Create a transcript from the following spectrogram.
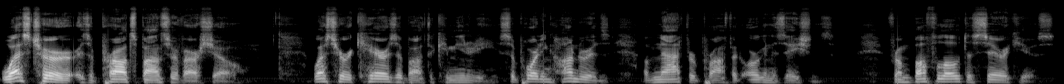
West Herr is a proud sponsor of our show. West Herr cares about the community, supporting hundreds of not for profit organizations. From Buffalo to Syracuse,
